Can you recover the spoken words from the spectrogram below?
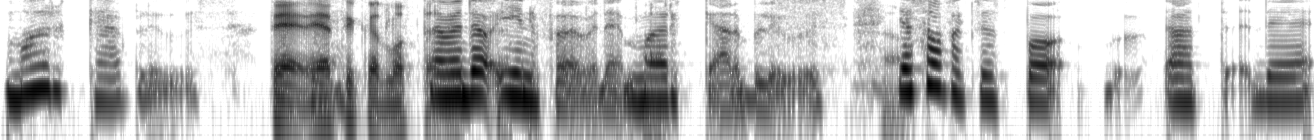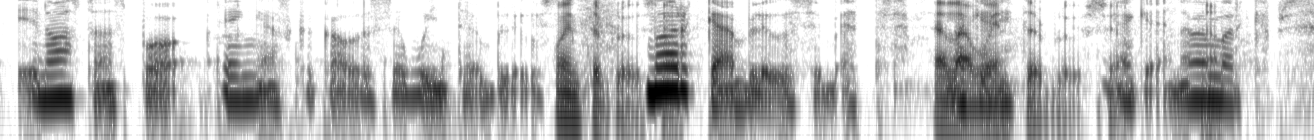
Mörkerblues. Det, okay. Jag tycker det låter ja, men Då inför vi det, mörkerblues. Ja. Jag såg faktiskt på att det någonstans på engelska kallas det winter blues. Winter blues Mörkerblues är bättre. Eller okay. winter blues. Ja. Okej, okay, ja. mörkerblues.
